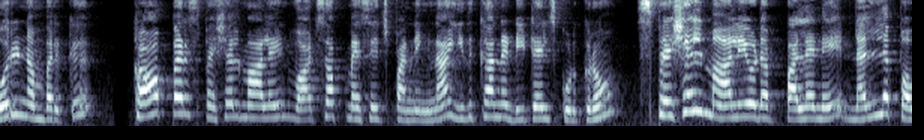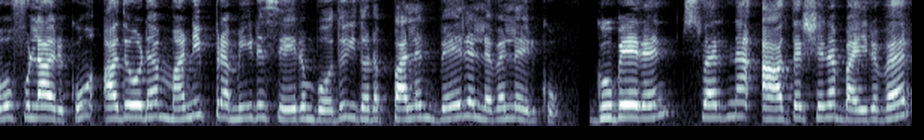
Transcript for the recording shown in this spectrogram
ஒரு நம்பருக்கு காப்பர் ஸ்பெஷல் மாலைன்னு வாட்ஸ்அப் மெசேஜ் பண்ணிங்கன்னா இதுக்கான டீட்டெயில்ஸ் கொடுக்குறோம். ஸ்பெஷல் மாலையோட பலனே நல்ல பவர்ஃபுல்லாக இருக்கும். அதோட மணி பிரமீடு சேரும்போது இதோட பலன் வேறு லெவலில் இருக்கும். குபேரன் ஸ்வர்ண ஆதர்ஷன பைரவர்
